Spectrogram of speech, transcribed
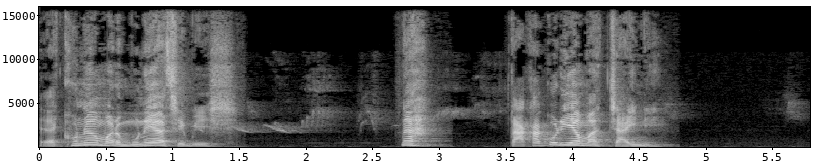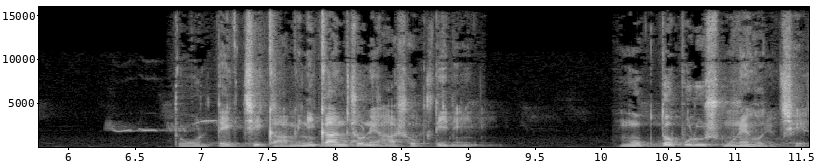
এখনও আমার মনে আছে বেশ। না টাকা করি আমার চাইনি তোর দেখছি কামিনী কাঞ্চনে আসক্তি নেই। মুক্ত পুরুষ মনে হচ্ছে।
